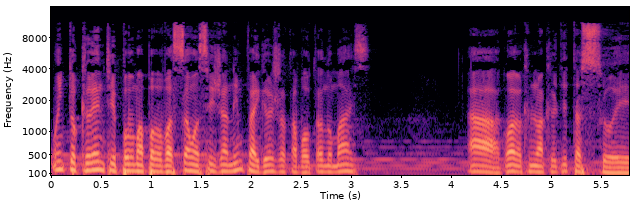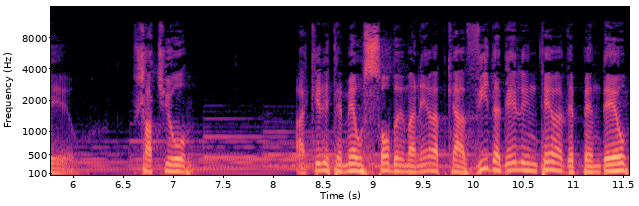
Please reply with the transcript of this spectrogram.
Muito crente por uma aprovação assim já nem para a igreja está voltando mais. Ah, agora que não acredita sou eu. Chateou. Aquele temeu sobremaneira, porque a vida dele inteira dependeu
